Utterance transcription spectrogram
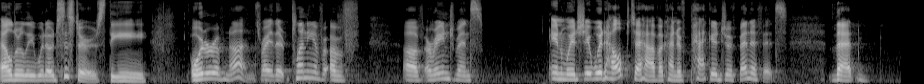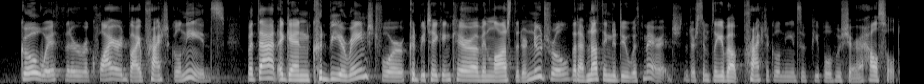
elderly widowed sisters, the order of nuns, right? There are plenty of, of, of arrangements in which it would help to have a kind of package of benefits that go with that are required by practical needs. But that, again, could be arranged for, could be taken care of in laws that are neutral, that have nothing to do with marriage, that are simply about practical needs of people who share a household.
